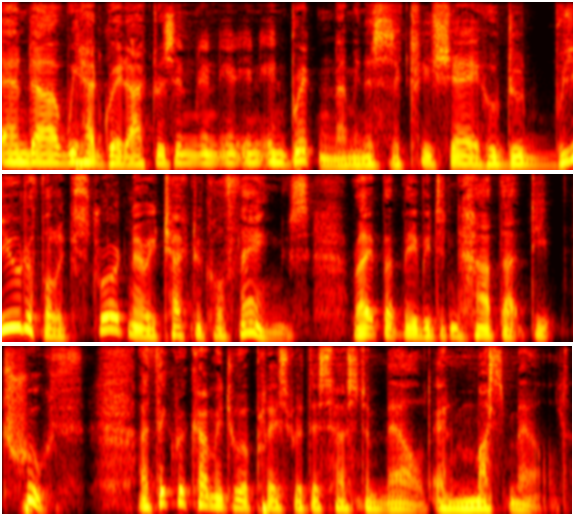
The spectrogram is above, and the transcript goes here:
and uh, we had great actors in, in in in Britain I mean this is a cliche who do beautiful extraordinary technical things right but maybe didn't have that deep truth I think we're coming to a place where this has to meld and must meld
